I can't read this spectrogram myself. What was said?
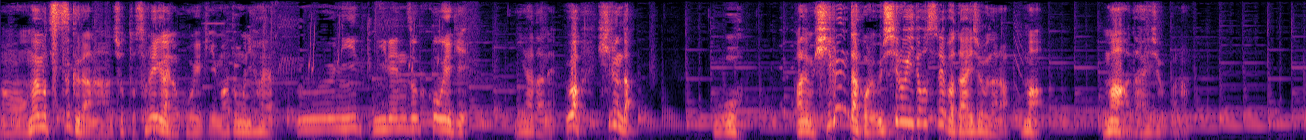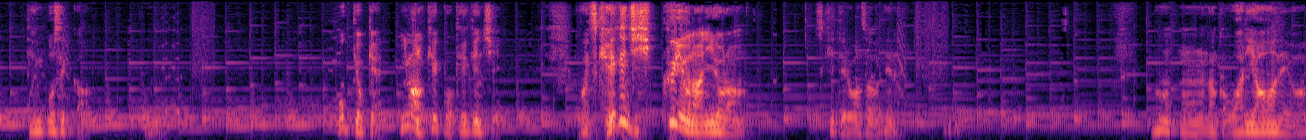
お前もつつくだな。ちょっとそれ以外の攻撃、まともに早い。うー、2、連続攻撃。嫌だね。うわ、ひるんだ。おお。あ、でもひるんだ、これ。後ろ移動すれば大丈夫なら。まあ、まあ大丈夫かな。電光石火。オッケーオッケー。今の結構経験値。こいつ経験値低いよな、ニドラン。つけてる技が出ない。うん、なんか割り合わねえわ。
